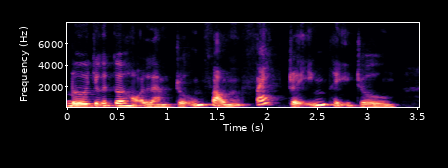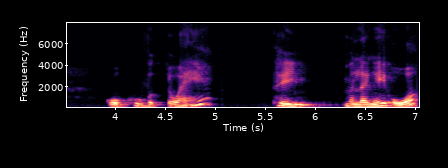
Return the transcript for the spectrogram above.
đưa cho cái cơ hội làm trưởng phòng phát triển thị trường của khu vực châu Á, thì mình lại nghĩ ủa,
